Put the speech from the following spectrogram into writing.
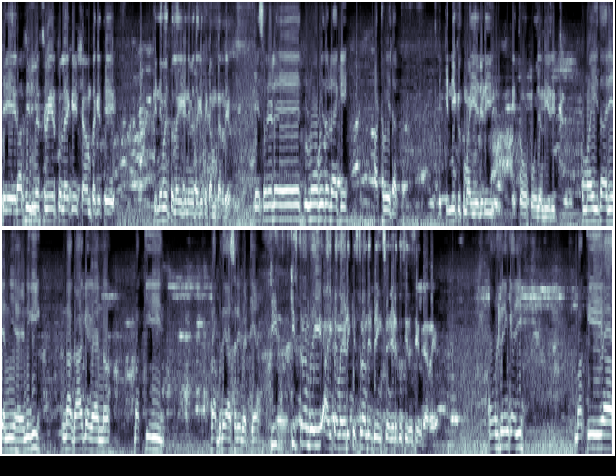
ਤੇ ਤੁਸੀਂ ਜਿਵੇਂ ਸਵੇਰ ਤੋਂ ਲੈ ਕੇ ਸ਼ਾਮ ਤੱਕ ਇੱਥੇ ਕਿੰਨੇ ਵਜੇ ਤੋਂ ਲੈ ਕੇ ਕਿੰਨੇ ਵਜੇ ਤੱਕ ਇੱਥੇ ਕੰਮ ਕਰਦੇ ਹੋ? ਇਸ ਵੇਲੇ 9 ਵਜੇ ਤੋਂ ਲੈ ਕੇ 8 ਵਜੇ ਤੱਕ। ਤੇ ਕਿੰਨੀ ਕੁ ਕਮਾਈ ਹੈ ਜਿਹੜੀ ਇੱਥੋਂ ਹੋ ਜਾਂਦੀ ਹੈ ਜੀ? ਕਮਾਈ ਤਾਂ ਅਜੇ ਇੰਨੀ ਹੈ ਨਹੀਂਗੀ ਨਾ ਗਾਹਕ ਹੈਗਾ ਇੰਨਾ। ਬਾਕੀ ਰੱਬ ਦੇ ਆਸਰੇ ਬੈਠੇ ਆ ਕੀ ਕਿਸ ਤਰ੍ਹਾਂ ਦੀ ਆਈਟਮ ਹੈ ਜਿਹੜੀ ਕਿਸ ਤਰ੍ਹਾਂ ਦੇ ਡਰਿੰਕਸ ਨੇ ਜਿਹੜੇ ਤੁਸੀਂ ਸੇਲ ਕਰ ਰਹੇ ਹੋ? ਕੋਲਡ ਡਰਿੰਕ ਹੈ ਜੀ। ਬਾਕੀ ਆ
